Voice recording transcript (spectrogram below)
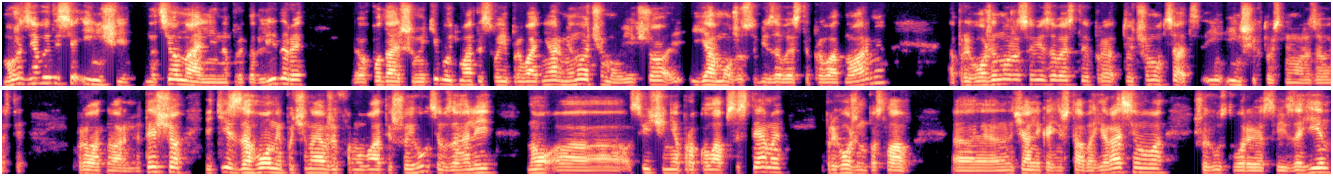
Можуть з'явитися інші національні, наприклад, лідери е, в подальшому, які будуть мати свої приватні армії. Ну а чому? Якщо я можу собі завести приватну армію, а Пригожин може собі завести, то чому це інший хтось не може завести приватну армію? Те, що якісь загони починає вже формувати Шойгу, це взагалі ну, свідчення про колапс системи. Пригожин послав е, начальника генштаба Герасимова, Шойгу створює свій загін.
